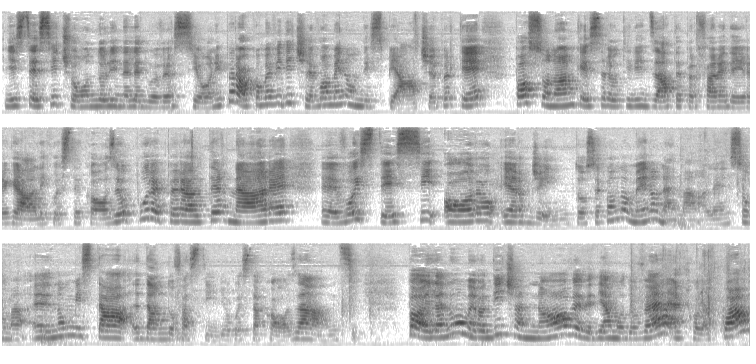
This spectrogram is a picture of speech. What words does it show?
gli stessi ciondoli nelle due versioni. Però come vi dicevo a me non dispiace perché possono anche essere utilizzate per fare dei regali queste cose oppure per alternare eh, voi stessi oro e argento. Secondo me non è male insomma eh, non mi sta dando fastidio questa cosa anzi. Poi la numero 19 vediamo dov'è eccola qua.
